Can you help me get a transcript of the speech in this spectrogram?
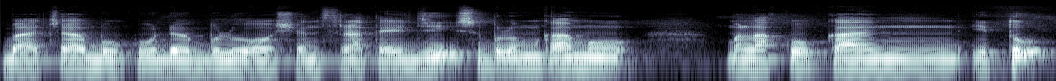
baca buku The Blue Ocean Strategy sebelum kamu melakukan itu.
